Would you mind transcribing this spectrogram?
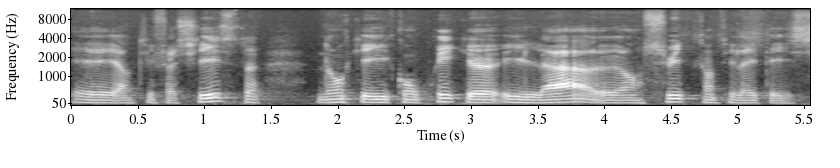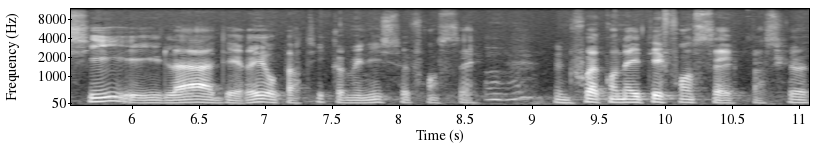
et antifasciste. Donc, y compris qu'il a euh, ensuite, quand il a été ici, il a adhéré au Parti communiste français. Mhm. Une fois qu'on a été français, parce que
